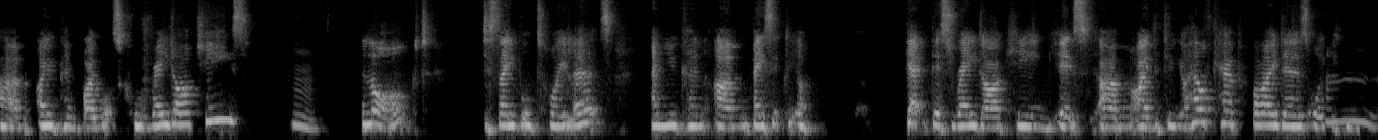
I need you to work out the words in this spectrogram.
um, opened by what's called radar keys hmm. locked disabled toilets and you can um, basically uh, get this radar key it's um, either through your healthcare providers or mm.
